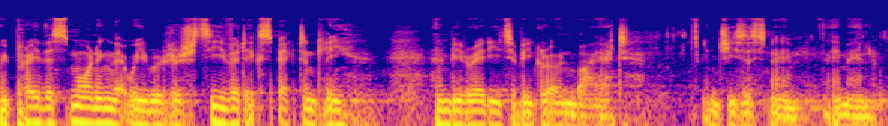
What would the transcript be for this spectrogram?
We pray this morning that we would receive it expectantly and be ready to be grown by it. In Jesus' name, amen.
